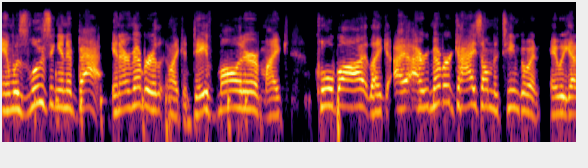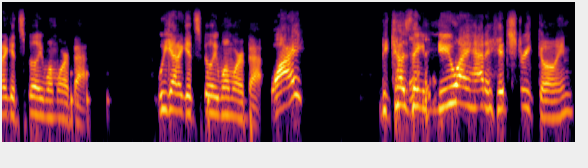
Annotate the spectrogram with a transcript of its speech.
and was losing in a bat. And I remember like a Dave Molitor, Mike Coolbaugh, like I, I remember guys on the team going, "Hey, we got to get Spilly one more at bat. We got to get Spilly one more at bat." Why? Because they knew I had a hit streak going,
